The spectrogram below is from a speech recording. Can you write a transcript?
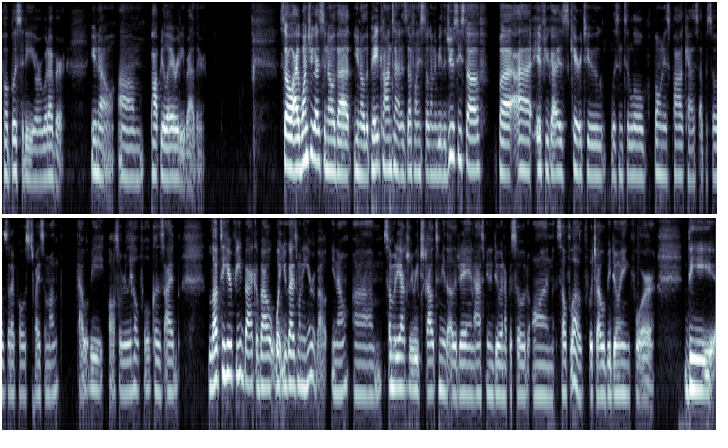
publicity or whatever you know um popularity rather. So i want you guys to know that you know the paid content is definitely still going to be the juicy stuff but if you guys care to listen to little bonus podcast episodes that i post twice a month that would be also really helpful because i'd love to hear feedback about what you guys want to hear about you know? Um, somebody actually reached out to me the other day and asked me to do an episode on self-love which i will be doing for the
